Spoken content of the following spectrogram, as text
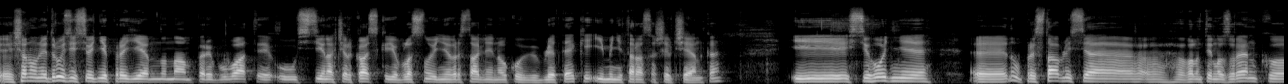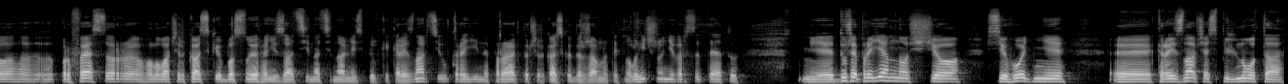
Е, Шановні друзі, сьогодні приємно нам перебувати у стінах Черкаської обласної універсальної наукової бібліотеки імені Тараса Шевченка. І сьогодні е, ну, представлюся е, Валентин Лазуренко, професор, голова Черкаської обласної організації Національної спілки краєзнавців України, проректор Черкаського державного технологічного університету. Дуже приємно, що сьогодні краєзнавча спільнота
